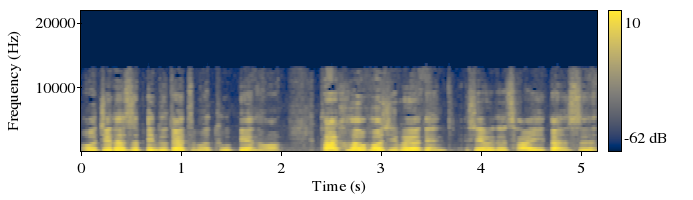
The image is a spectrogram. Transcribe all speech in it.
我觉得是病毒再怎么突变哈，它或或许会有点些微的差异，但是。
